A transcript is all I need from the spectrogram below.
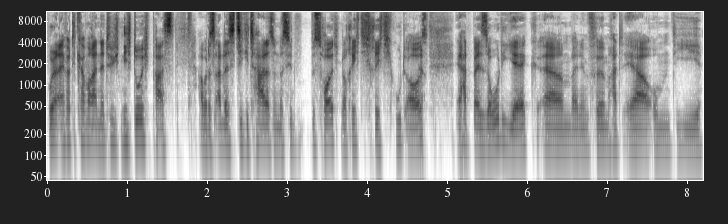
wo dann einfach die Kamera natürlich nicht durchpasst, aber das alles digital ist und das sieht bis heute noch richtig, richtig gut aus. Er hat bei Zodiac, ähm, bei dem Film, hat er um die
